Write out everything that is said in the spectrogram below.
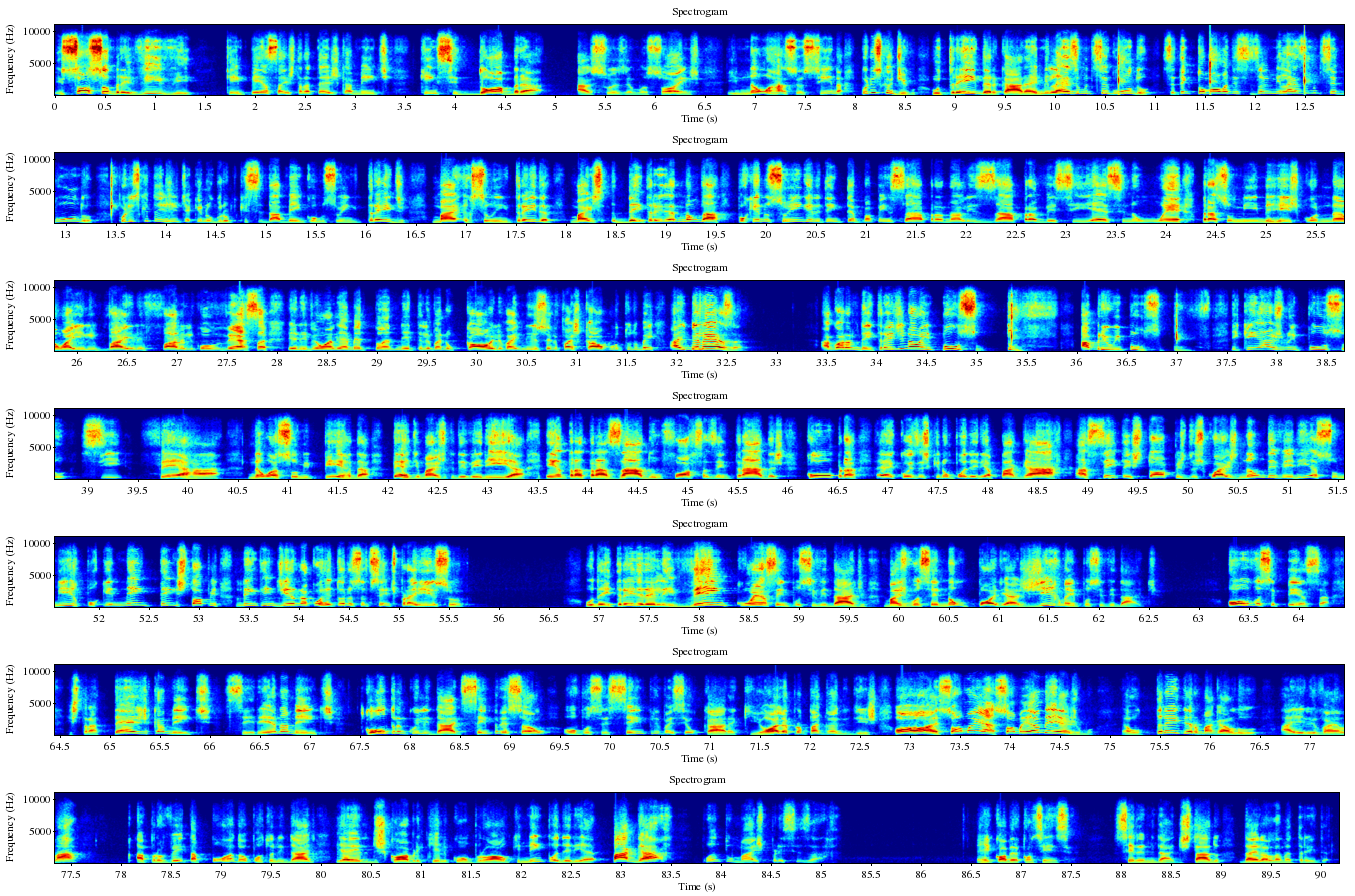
E só sobrevive quem pensa estrategicamente, quem se dobra às suas emoções e não raciocina. Por isso que eu digo, o trader, cara, é milésimo de segundo. Você tem que tomar uma decisão em milésimo de segundo. Por isso que tem gente aqui no grupo que se dá bem como swing trade, mas swing trader, mas day trader não dá, porque no swing ele tem tempo para pensar, para analisar, para ver se é, se não é, para assumir risco ou não. Aí ele vai, ele fala, ele conversa, ele vê um alinhamento planeta, ele vai no call, ele vai nisso, ele faz cálculo, tudo bem. Aí beleza. Agora no day trade não, é impulso. Tuf abriu, impulso, E quem age no impulso se ferra, não assume perda, perde mais do que deveria, entra atrasado, força as entradas, compra é, coisas que não poderia pagar, aceita stops dos quais não deveria assumir, porque nem tem stop, nem tem dinheiro na corretora suficiente para isso. O day trader ele vem com essa impulsividade, mas você não pode agir na impulsividade. Ou você pensa estrategicamente, serenamente, com tranquilidade, sem pressão, ou você sempre vai ser o cara que olha a propaganda e diz: Ó, oh, oh, é só amanhã, é só amanhã mesmo. É o trader Magalu. Aí ele vai lá, aproveita a porra da oportunidade e aí ele descobre que ele comprou algo que nem poderia pagar, quanto mais precisar. Recobre a consciência. Serenidade. Estado da Lama Trader.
